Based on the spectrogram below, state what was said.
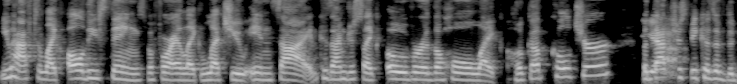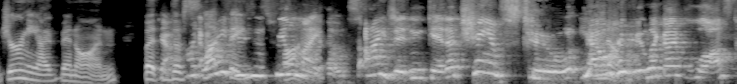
you have to like all these things before I like let you inside because I'm just like over the whole like hookup culture, but Yeah. that's just because of the journey I've been on. But Yeah, the like, I didn't feel fun. my oats. I didn't get a chance to. Now no. I feel like I've lost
